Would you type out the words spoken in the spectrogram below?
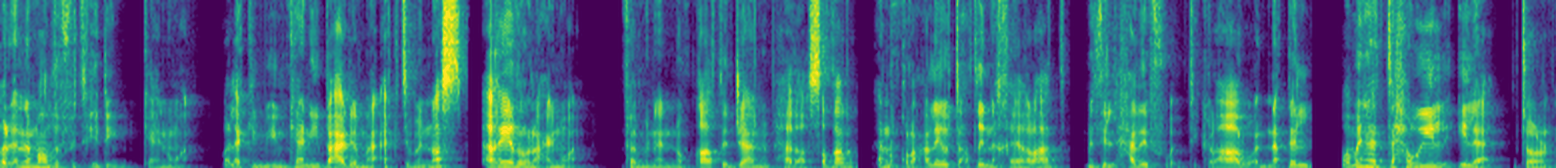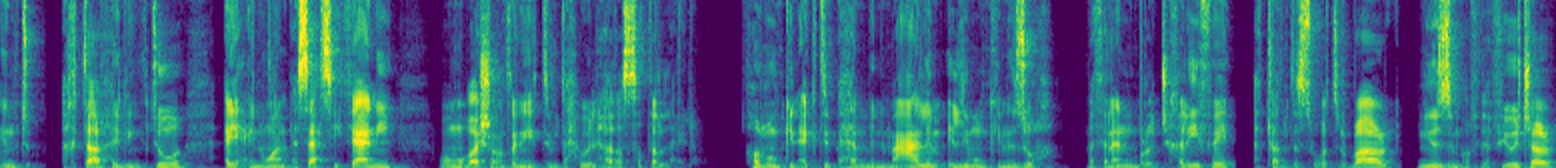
هون أنا ما ضفت heading كعنوان. ولكن بإمكاني بعد ما أكتب النص أغيره لعنوان فمن النقاط جانب هذا السطر أنقر عليه وتعطينا خيارات مثل الحذف والتكرار والنقل ومنها التحويل إلى turn into. أختار heading two أي عنوان أساسي ثاني ومباشرة يتم تحويل هذا السطر له هون ممكن أكتب أهم المعالم اللي ممكن نزورها؟ مثلا برج خليفة، Atlantis Water Park، Museum of the Future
